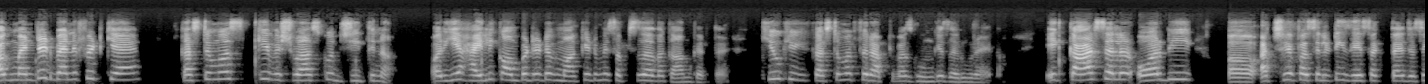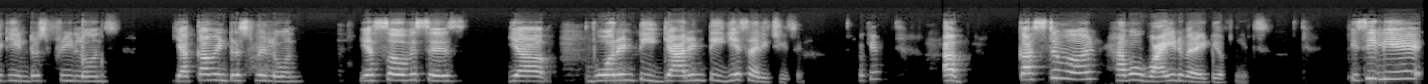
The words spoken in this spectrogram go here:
अगमेंटेड बेनिफिट क्या है? कस्टमर्स के विश्वास को जीतना। और ये हाईली कॉम्पिटेटिव मार्केट में सबसे ज़्यादा काम करता है। क्यों? क्योंकि कस्टमर फिर आपके पास घूम के ज़रूर आएगा। एक कार सेलर और भी uh, अच्छे फैसिलिटीज़ दे सकता है जैसे कि इंटरेस्ट फ्री लोन्स या कम इंटरेस्ट में लोन या सर्विसेज़ या वारंटी गारंटी ये सारी चीज़ें। ओके अब customer have a wide variety of needs इसीलिए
